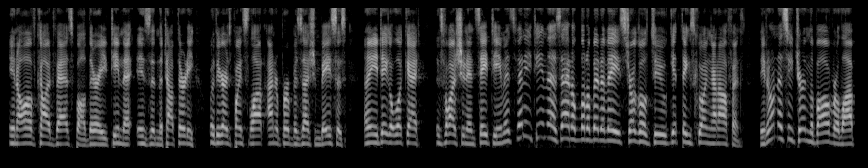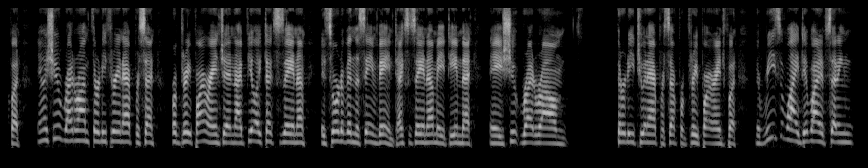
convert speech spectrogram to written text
in all of college basketball. They're a team that is in the top 30 with regards to points allowed on a per possession basis. And then you take a look at this Washington State team. It's been a team that's had a little bit of a struggle to get things going on offense. They don't necessarily turn the ball over a lot, but they only shoot right around 33.5% from three-point range. And I feel like Texas A&M is sort of in the same vein. Texas A&M, a team that they shoot right around 32.5% from three-point range. But the reason why I did wind up setting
